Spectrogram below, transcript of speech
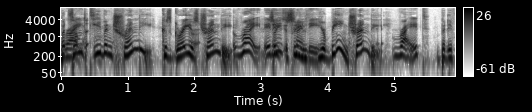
but Right. some even trendy because gray is trendy. Uh, right, it so, is so you- trendy. you're being trendy, right. but if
